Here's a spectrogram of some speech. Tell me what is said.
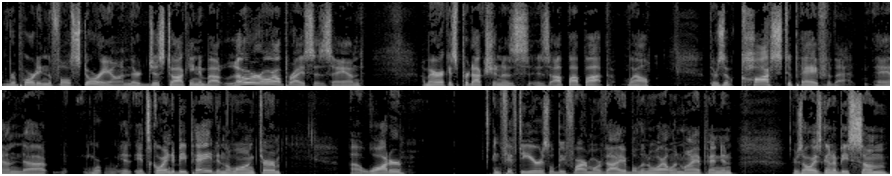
reporting the full story on. They're just talking about lower oil prices and America's production is is up, up, up. Well, there's a cost to pay for that, and uh, it, it's going to be paid in the long term. Uh, water in 50 years will be far more valuable than oil, in my opinion. There's always going to be some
